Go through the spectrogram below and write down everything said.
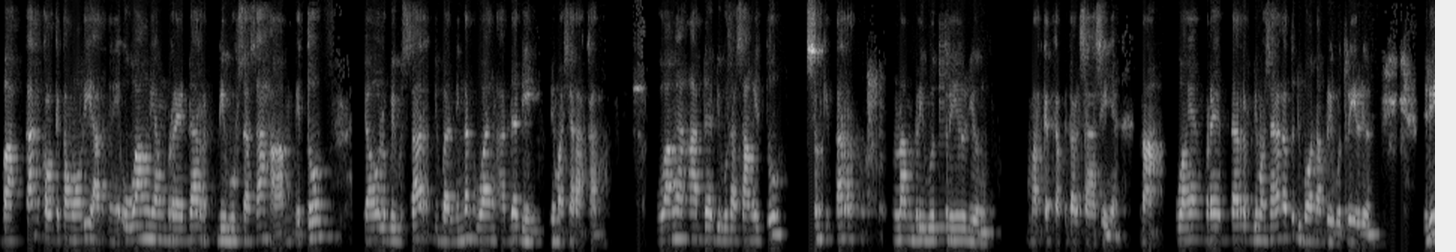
Bahkan kalau kita mau lihat nih, uang yang beredar di bursa saham itu jauh lebih besar dibandingkan uang yang ada di, di masyarakat. Uang yang ada di bursa saham itu sekitar 6.000 triliun market kapitalisasinya. Nah, uang yang beredar di masyarakat itu di bawah 6.000 triliun. Jadi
